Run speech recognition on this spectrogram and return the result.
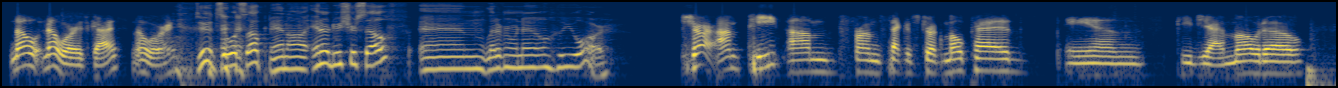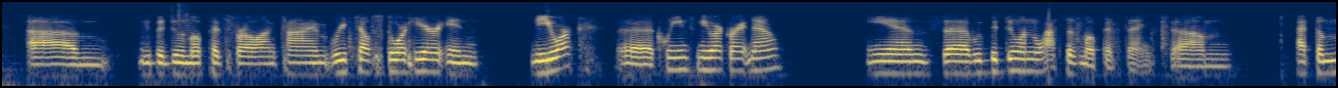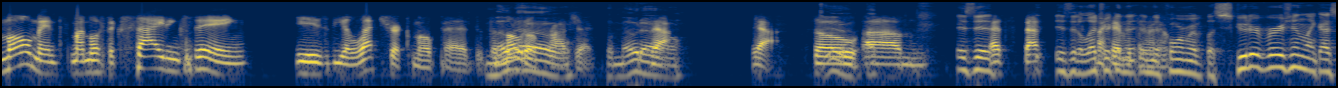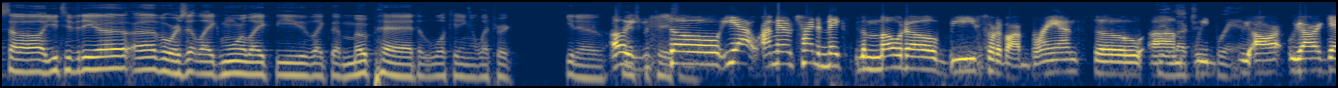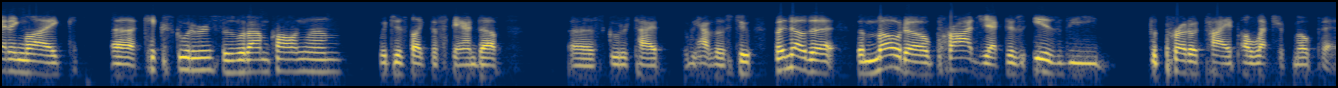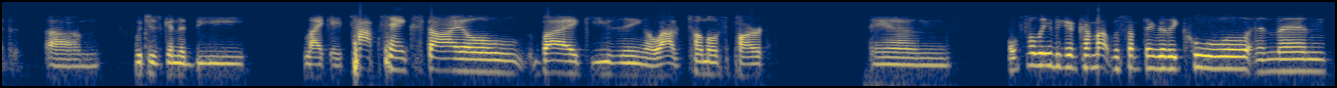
No, no worries, guys. No worries. Dude, so what's up, man? Uh, introduce yourself and let everyone know who you are. Sure, I'm Pete. I'm from Second Stroke Mopeds and PGI Moto. Um, we've been doing mopeds for a long time. Retail store here in New York, uh, Queens, New York, right now. And uh, we've been doing lots of moped things. Um, at the moment, my most exciting thing is the electric moped, the Moto, Moto. project. The Moto. Yeah. Yeah. So Dude, um, Is it that's that's is it electric in the, in the form of the scooter version, like I saw a YouTube video of, or is it like more like the like the moped looking electric, you know, Oh, so yeah. I mean, I'm trying to make the Moto be sort of our brand. So um, we brand. we are we are getting like uh, kick scooters is what I'm calling them, which is like the stand up uh, scooter type. We have those too. But no, the the Moto project is is the the prototype electric moped, um, which is going to be like a top tank style bike using a lot of Tomos parts and hopefully we could come up with something really cool and then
